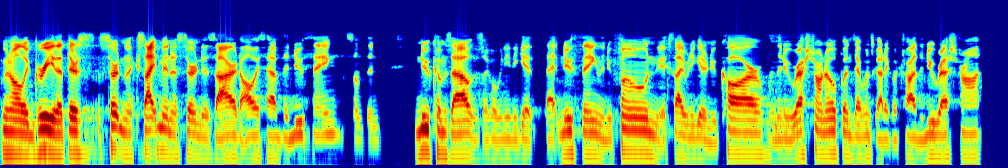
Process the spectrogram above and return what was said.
we can all agree that there's a certain excitement, a certain desire to always have the new thing, something new comes out. It's like, oh, we need to get that new thing, the new phone. You're excited when you get a new car. When the new restaurant opens, everyone's got to go try the new restaurant.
